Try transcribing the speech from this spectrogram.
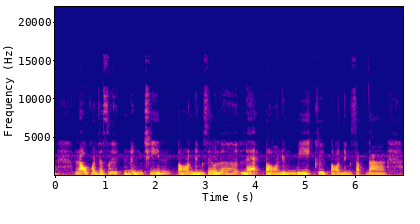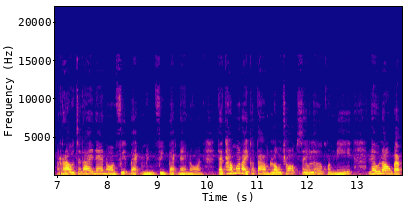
เราควรจะซื้อ 1 ชิ้นต่อ 1 seller และต่อ 1 week คือต่อ 1 สัปดาห์ เราจะได้แน่นอน feedback 1 feedback แน่นอน แต่ถ้าเมื่อไหร่ก็ตามเราชอบ seller คนนี้ แล้วเราแบบ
